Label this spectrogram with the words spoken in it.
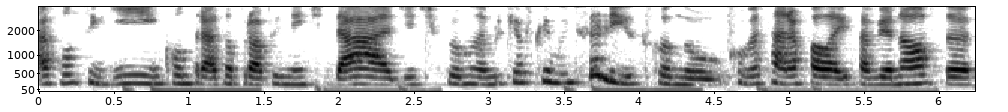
a conseguir encontrar tua própria identidade. Tipo, eu me lembro que eu fiquei muito feliz quando começaram a falar isso, sabe? Nossa,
